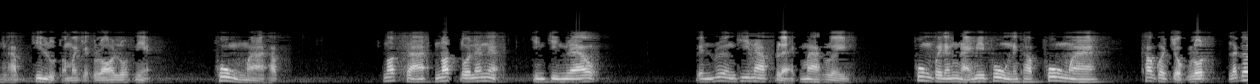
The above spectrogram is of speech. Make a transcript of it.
นะครับ ที่หลุดออกมาจากล้อรถเนี่ย พุ่งมาครับน็อตสาน็อตตัวนั้นเนี่ย จริง ๆแล้ว เป็นเรื่องที่น่าแปลกมากเลย พุ่งไปทางไหนไม่พุ่งนะครับ พุ่งมาเข้ากระจกรถแล้วก็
